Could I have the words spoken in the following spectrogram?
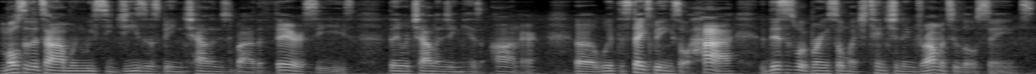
most of the time, when we see Jesus being challenged by the Pharisees, they were challenging his honor. Uh, with the stakes being so high, this is what brings so much tension and drama to those scenes.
